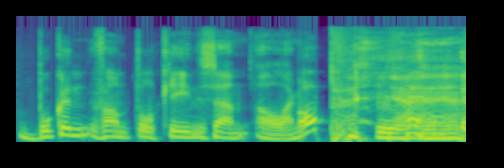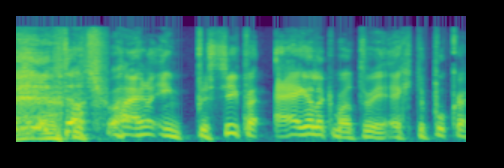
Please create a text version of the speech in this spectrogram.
boeken van Tolkien zijn al lang op. Ja, ja, ja. Dat waren in principe eigenlijk maar twee echte boeken.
